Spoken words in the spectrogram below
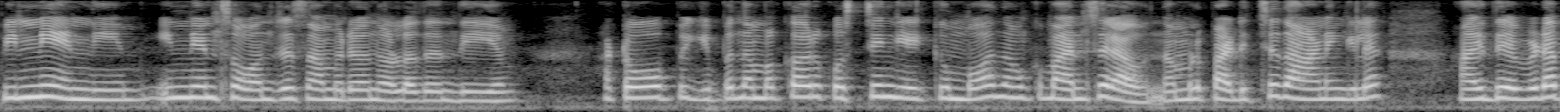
പിന്നെ എന്ത് ചെയ്യും? ഇന്ത്യൻ സ്വാതന്ത്ര്യ സമരം എന്നുള്ളത് എന്ത് ചെയ്യും? ആ ടോപ്പിക്ക് ഇപ്പം നമുക്ക് ആ ഒരു ക്വസ്റ്റ്യൻ കേൾക്കുമ്പോൾ നമുക്ക് മനസ്സിലാവും. നമ്മൾ പഠിച്ചതാണെങ്കിൽ ഇത് എവിടെ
